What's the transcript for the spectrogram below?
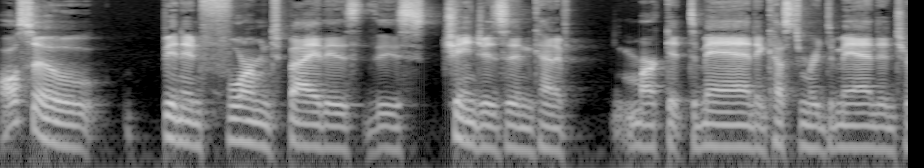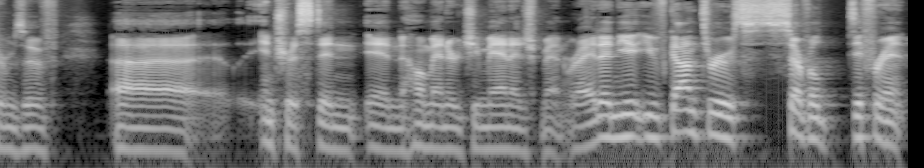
also been informed by these these changes in kind of market demand and customer demand in terms of uh, interest in in home energy management, right? And you, you've gone through several different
